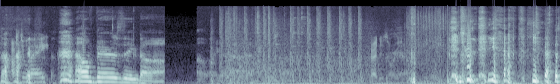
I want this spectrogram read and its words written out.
Oh I'm too late. How embarrassing, dog. Oh my god. Try to disorient yeah, yes.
